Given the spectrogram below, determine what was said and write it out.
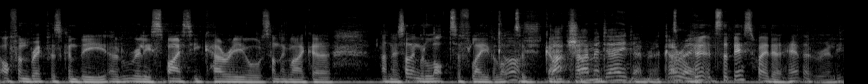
often breakfast can be a really spicy curry or something like a, I know, something with lots of flavour, lots Gosh, of that gumption. time of day, Deborah. Curry. It's the best way to have it, really.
